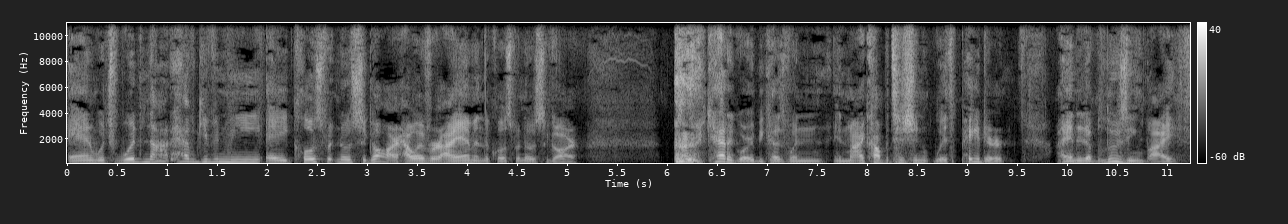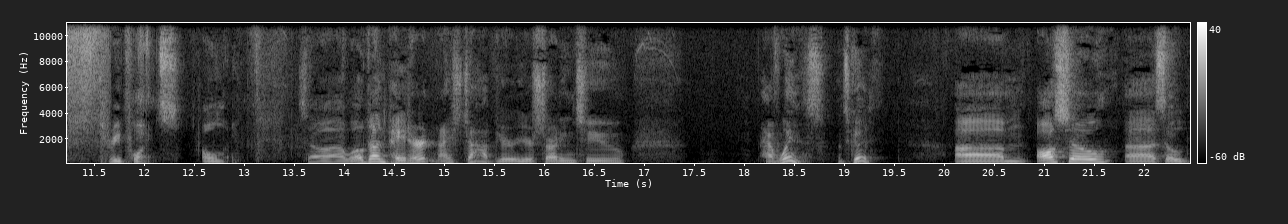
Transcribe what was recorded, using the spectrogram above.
and which would not have given me a close but no cigar. However, I am in the close but no cigar category because when in my competition with Paydirt, I ended up losing by three points only. So uh, well done, Paydirt. Nice job. You're you're starting to have wins. That's good. Um, also, uh, so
